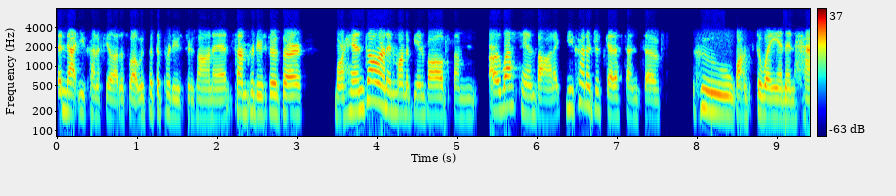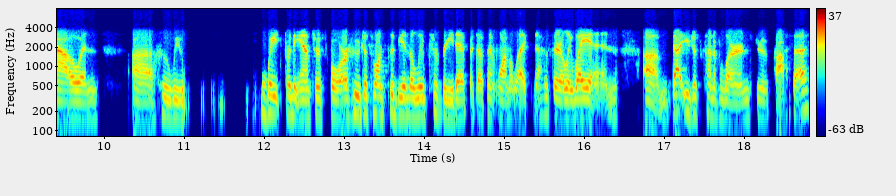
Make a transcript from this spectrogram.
and that you kind of feel out as well. We put the producers on it. Some producers are more hands on and want to be involved. Some are less hands on. You kind of just get a sense of who wants to weigh in and how, and uh, who we wait for the answers for, who just wants to be in the loop to read it but doesn't want to like necessarily weigh in. Um, that you just kind of learn through the process.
